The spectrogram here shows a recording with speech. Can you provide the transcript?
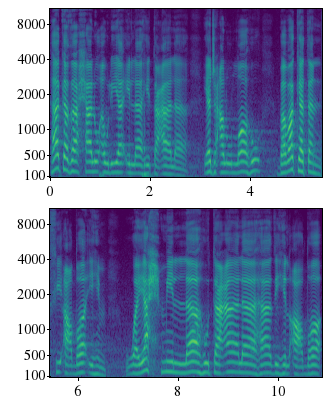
هكذا حال أولياء الله تعالى. يجعل الله بركة في أعضائهم ويحمي الله تعالى هذه الأعضاء.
